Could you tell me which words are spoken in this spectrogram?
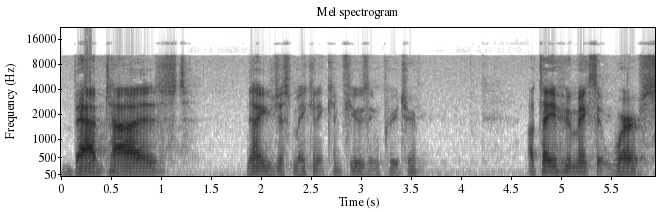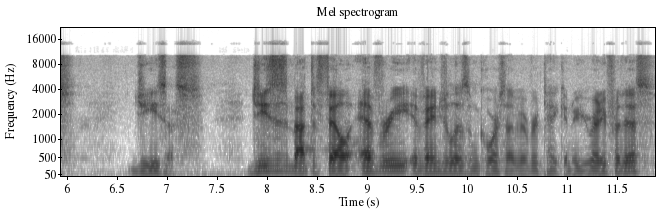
baptized. Now you're just making it confusing, preacher. I'll tell you who makes it worse Jesus. Jesus is about to fail every evangelism course I've ever taken. Are you ready for this?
